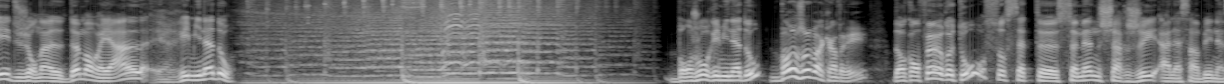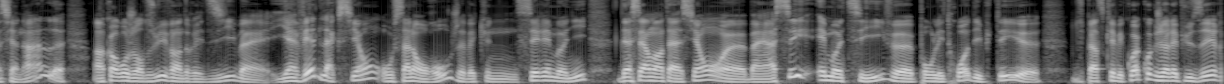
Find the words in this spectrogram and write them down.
et du Journal de Montréal, Rémi. Bonjour Rémi Nadeau. Bonjour Marc-André. Donc, on fait un retour sur cette euh, semaine chargée à l'Assemblée nationale. Encore aujourd'hui, vendredi, ben, il y avait de l'action au Salon Rouge avec une cérémonie d'assermentation euh, ben, assez émotive euh, pour les trois députés du Parti québécois, quoique j'aurais pu dire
